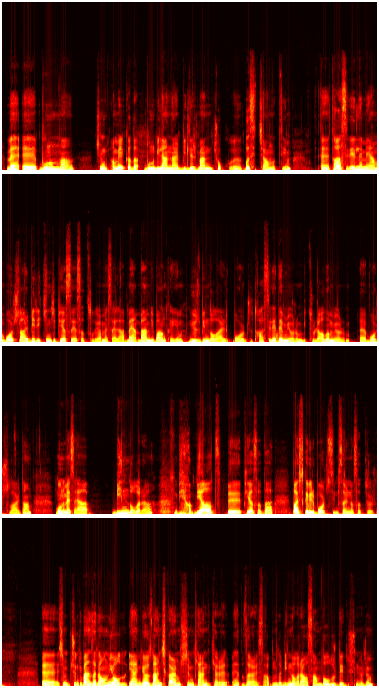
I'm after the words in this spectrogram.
Ve e, bununla çünkü Amerika'da bunu bilenler bilir ben çok e, basitçe anlatayım e, tahsil edilemeyen borçlar bir ikinci piyasaya satılıyor. Mesela ben, ben bir bankayım 100 bin dolarlık borcu tahsil edemiyorum bir türlü alamıyorum e, borçlulardan. Bunu mesela bin dolara bir, bir alt e, piyasada başka bir borç simsarına satıyorum. E, şimdi çünkü ben zaten onu yol yani gözden çıkarmışım kendi kar zarar hesabımda bin dolar alsam da olur diye düşünüyorum.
